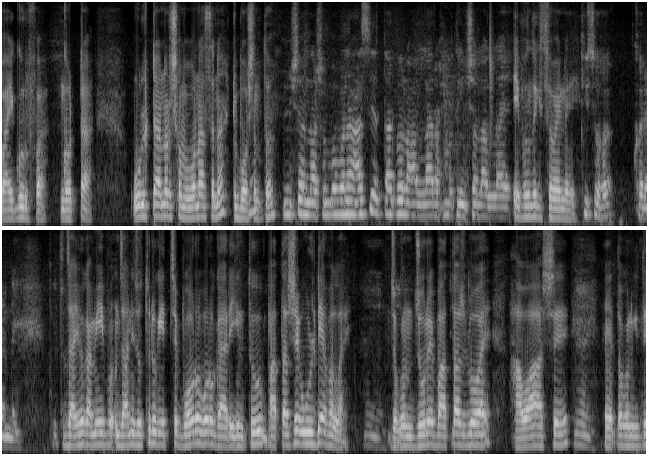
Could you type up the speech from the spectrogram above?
বা এই গুরফা ঘরটা উল্টানোর সম্ভাবনা আছে না? একটু বসেন তো। ইনশাল্লাহ সম্ভাবনা আছে। তারপর আল্লাহ রহমত ইনশাল্লাহ আল্লাহ এই পর্যন্ত কিছু হয় নাই? কিছু করেন নাই। যাই হোক আমি জানি যতটুকু ইচ্ছে বড় বড় গাড়ি কিন্তু বাতাসে উল্টে ফেলায়। হ্যাঁ। যখন জোরে বাতাস বয় হাওয়া আসে হ্যাঁ। হ্যাঁ, তখন কিন্তু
